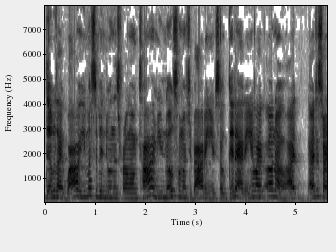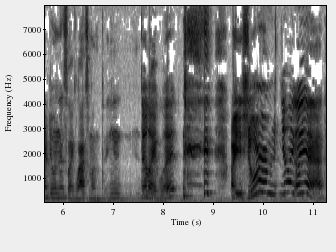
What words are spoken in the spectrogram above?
they'll be like, "Wow, you must have been doing this for a long time. You know so much about it. and You're so good at it." And you're like, "Oh no, I I just started doing this like last month." And they're like, "What? Are you sure?" You're like, "Oh yeah,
